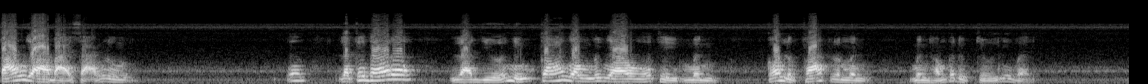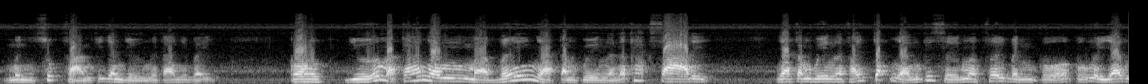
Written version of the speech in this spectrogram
tán gia bại sản luôn. Là cái đó đó, là giữa những cá nhân với nhau thì mình có luật pháp là mình mình không có được chửi như vậy. Mình xúc phạm cái danh dự người ta như vậy. Còn giữa mà cá nhân mà với nhà cầm quyền là nó khác xa đi nhà cầm quyền là phải chấp nhận cái sự mà phê bình của của người dân.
